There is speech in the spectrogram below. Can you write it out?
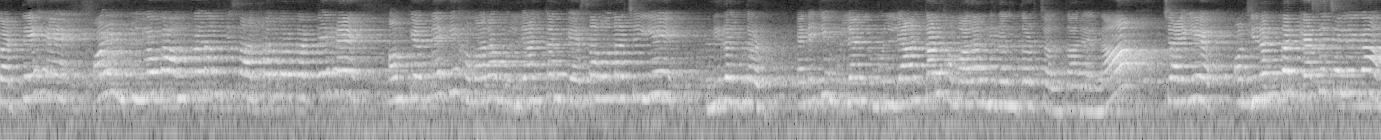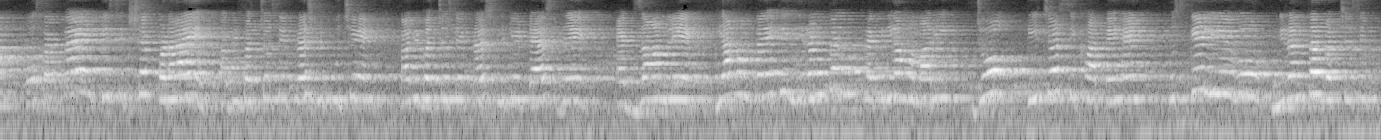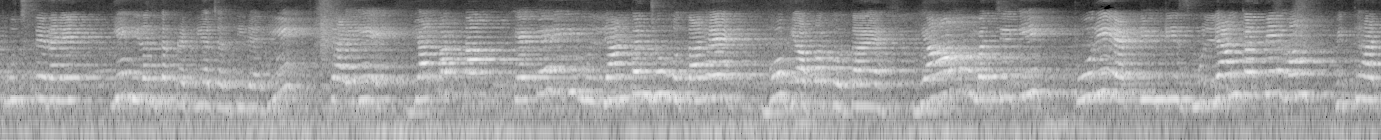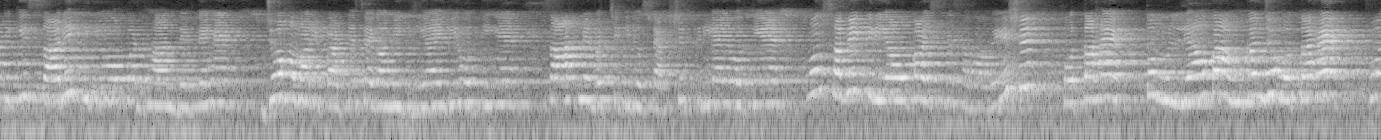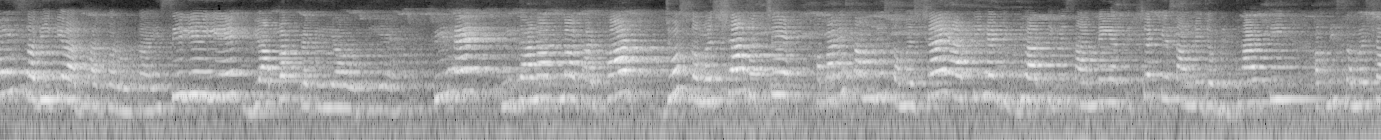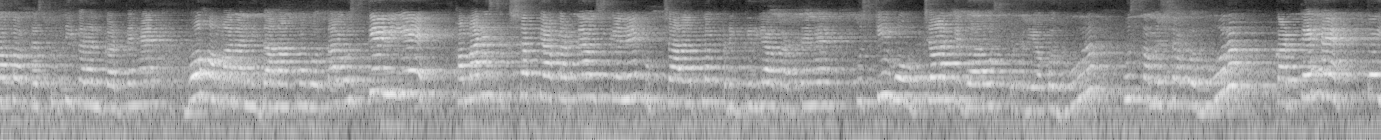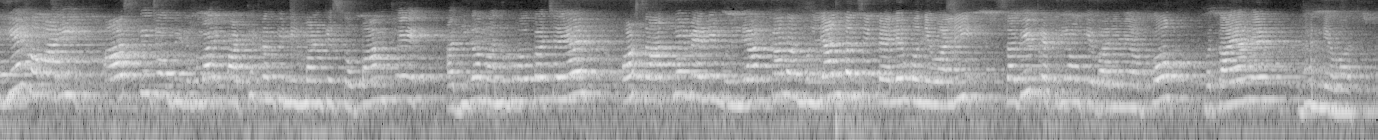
करते हैं और इन मूल्यों का अंकन हम किस आधार पर करते हैं? हम कहते हैं कि हमारा मूल्यांकन कैसा होना चाहिए? निरंतर। यानी कि मूल्यांकन हमारा निरंतर चलता रहना चाहिए। और निरंतर कैसे चलेगा? हो सकता है कि शिक्षक पढ़ाए, कभी बच्चों से प्रश्न पूछे, कभी बच्चों से प्रश्न के टेस्ट दें एग्ज़ाम ले। या हम कहें कि निरंतर वो प्रक्रिया हमारी जो टीचर सिखाते हैं, उसके लिए वो निरंतर बच्चे से पूछते रहे। ये प्रक्रिया चलती रहनी चाहिए व्यापकता, कहते हैं कि मूल्यांकन जो होता है, वो व्यापक होता है। यहाँ हम बच्चे की पूरी एक्टिविटीज़ मूल्यांकन में हम विद्यार्थी की सारी क्रियाओं पर ध्यान देते हैं, जो हमारी पाठ्य से आगामी क्रियाएँ भी होती हैं, साथ में बच्चे की जो शैक्षिक क्रियाएँ होती हैं, उन सभी क्रियाओं का इसमें समावेश होता है। तो मूल्यों का अंकन जो होता है, वो इन सभी के आधार पर होता है। इसीलिए ये एक व्यापक प्रक्रिया होती है। फिर है। निदानात्मक अर्थात जो समस्या बच्चे, हमारे सामने समस्याएँ आती है, विद्यार्थी के सामने या शिक्षक के सामने जो विद्यार्थी अपनी समस्याओं का प्रस्तुतिकरण करते हैं, वो हमारा निदानात्मक होता है। उसके लिए हमारे शिक्षक क्या करते हैं? उसके लिए उपचारात्मक प्रक्रिया करते हैं। उसकी वो उपचार के द्वारा उस प्रक्रिया को दूर, उस समस्या को दूर करते हैं। तो ये हमारी आज के जो हमारे पाठ्यक्रम के निर्माण के सोपान थे, अधिगम अनुभव का चयन, और साथ में मैंने मूल्यांकन और मूल्यांकन से पहले होने वाली सभी प्रक्रियाओं के बारे में आपको बताया है। धन्यवाद।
